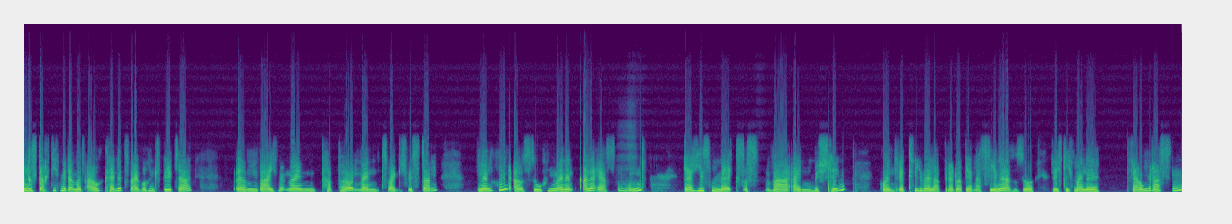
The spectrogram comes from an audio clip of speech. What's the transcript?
und das dachte ich mir damals auch. Keine zwei Wochen später ähm, war ich mit meinem Papa und meinen zwei Geschwistern einen Hund aussuchen, meinen allerersten Hund. Der hieß Max. Es war ein Mischling. und Retriever Labrador Bernardiner, also so richtig meine Traumrasten.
